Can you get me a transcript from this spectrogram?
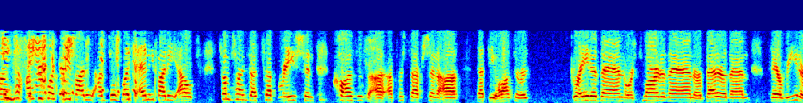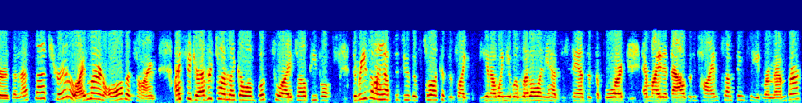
I'm, exactly. I'm just like anybody. I'm just like anybody else. Sometimes that separation causes a, a perception of that the author is greater than or smarter than or better than their readers and that's not true. I learn all the time. I figure every time I go on book tour I tell people the reason I have to do this talk is it's like, you know, when you were little and you had to stand at the board and write a thousand times something so you'd remember.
